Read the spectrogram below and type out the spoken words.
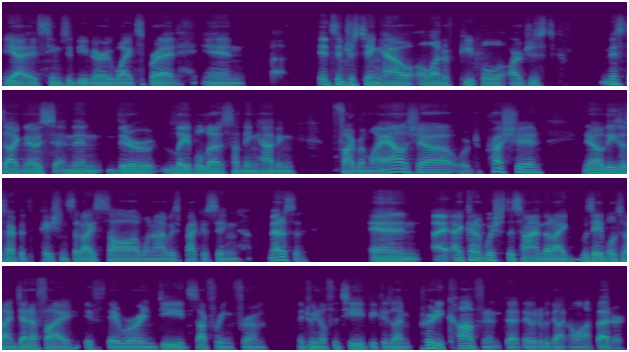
yeah, it seems to be very widespread. And uh, it's interesting how a lot of people are just misdiagnosed and then they're labeled as something having fibromyalgia or depression. You know, these are type of patients that I saw when I was practicing medicine. And I, I, kind of wish at the time that I was able to identify if they were indeed suffering from adrenal fatigue because I'm pretty confident that they would have gotten a lot better.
